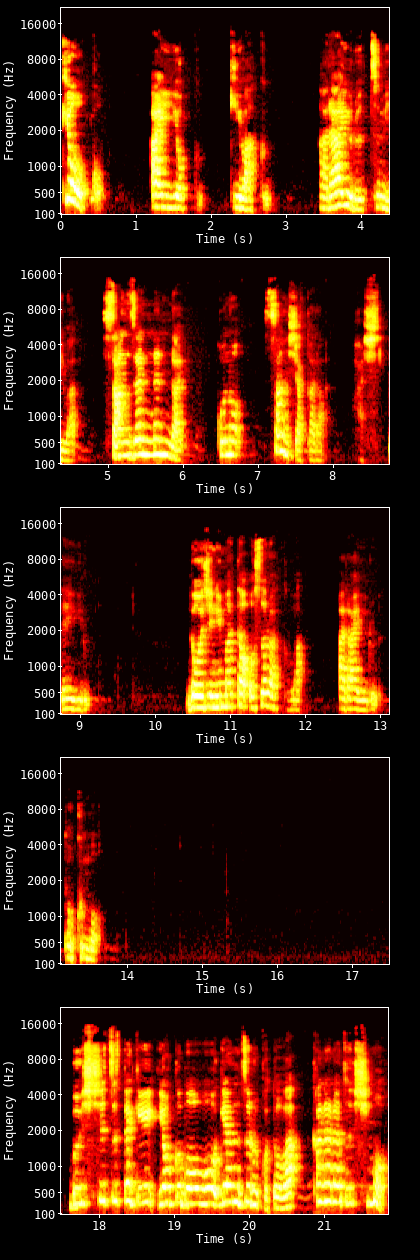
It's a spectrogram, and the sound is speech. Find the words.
強固、愛欲、疑惑、あらゆる罪は三千年来この三者から発している。同時にまたおそらくはあらゆる徳も物質的欲望を減ずることは必ずしも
